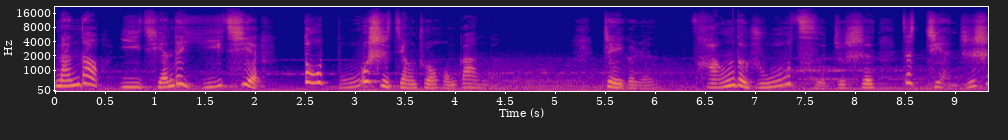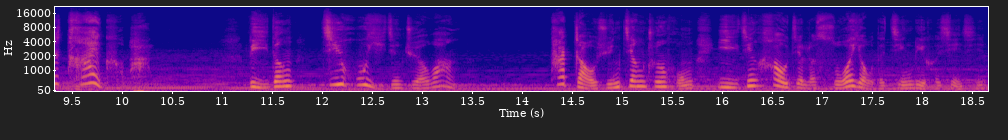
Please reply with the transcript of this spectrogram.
难道以前的一切都不是江春红干的？这个人藏得如此之深，这简直是太可怕了。李登几乎已经绝望了，他找寻江春红已经耗尽了所有的精力和信心。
